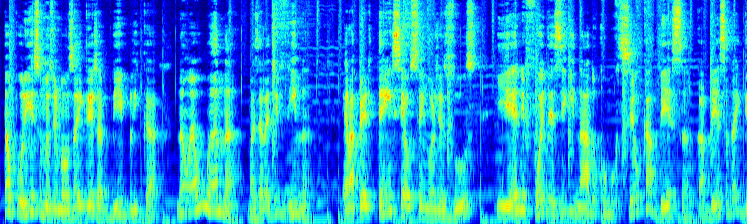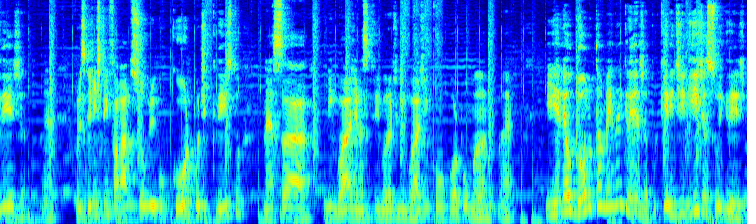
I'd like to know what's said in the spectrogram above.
Então, por isso, meus irmãos, a igreja bíblica não é humana, mas ela é divina. Ela pertence ao Senhor Jesus e ele foi designado como seu cabeça, o cabeça da igreja. Né? Por isso que a gente tem falado sobre o corpo de Cristo nessa linguagem, nessa figura de linguagem com o corpo humano. Né? E ele é o dono também da igreja, porque ele dirige a sua igreja.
